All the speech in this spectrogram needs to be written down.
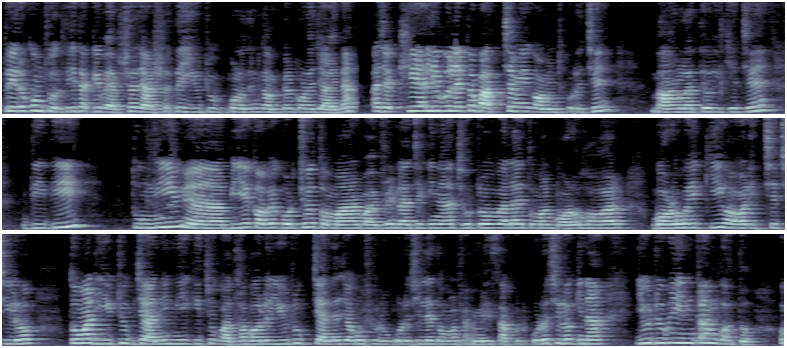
তো এরকম চলতেই থাকে ব্যবসা, যার সাথে ইউটিউব কোনো দিন কম্পেয়ার করা যায় না। আচ্ছা খেয়ালি বলে একটা বাচ্চা মেয়ে কমেন্ট করেছে বাংলাতেও লিখেছে, দিদি, তুমি বিয়ে কবে করছ? তোমার বয়ফ্রেন্ড আছে কিনা? ছোটবেলায় তোমার বড় হওয়ার, বড় হয়ে কি হওয়ার ইচ্ছে ছিল? তোমার ইউটিউব জার্নি নিয়ে কিছু কথা বলো। ইউটিউব চ্যানেল যখন শুরু করেছিলে, তোমার ফ্যামিলি সাপোর্ট করেছিল কিনা? ইউটিউবে ইনকাম কত? ও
